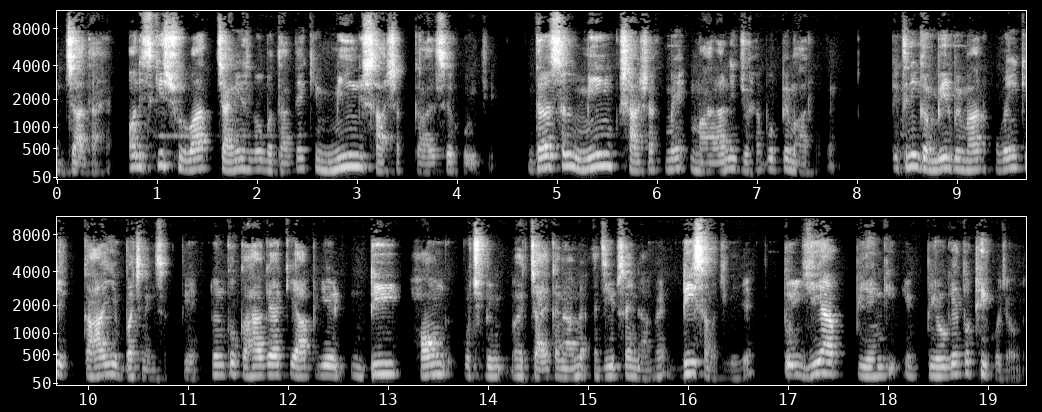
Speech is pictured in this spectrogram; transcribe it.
ज़्यादा है। और इसकी शुरुआत चाइनीज़ लोग बताते हैं कि मींग शासक काल से हुई थी। दरअसल मींग शासक में महारानी जो है वो बीमार हो गई। इतनी गंभीर बीमार हो गई कि कहा ये बच नहीं सकती है। तो इनको कहा गया कि आप ये डी होंग कुछ भी, चाय का नाम है, अजीब सा ही नाम है, डी समझ लीजिए। तो ये आप पियेंगी, पियोगे तो ठीक हो जाओगे।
